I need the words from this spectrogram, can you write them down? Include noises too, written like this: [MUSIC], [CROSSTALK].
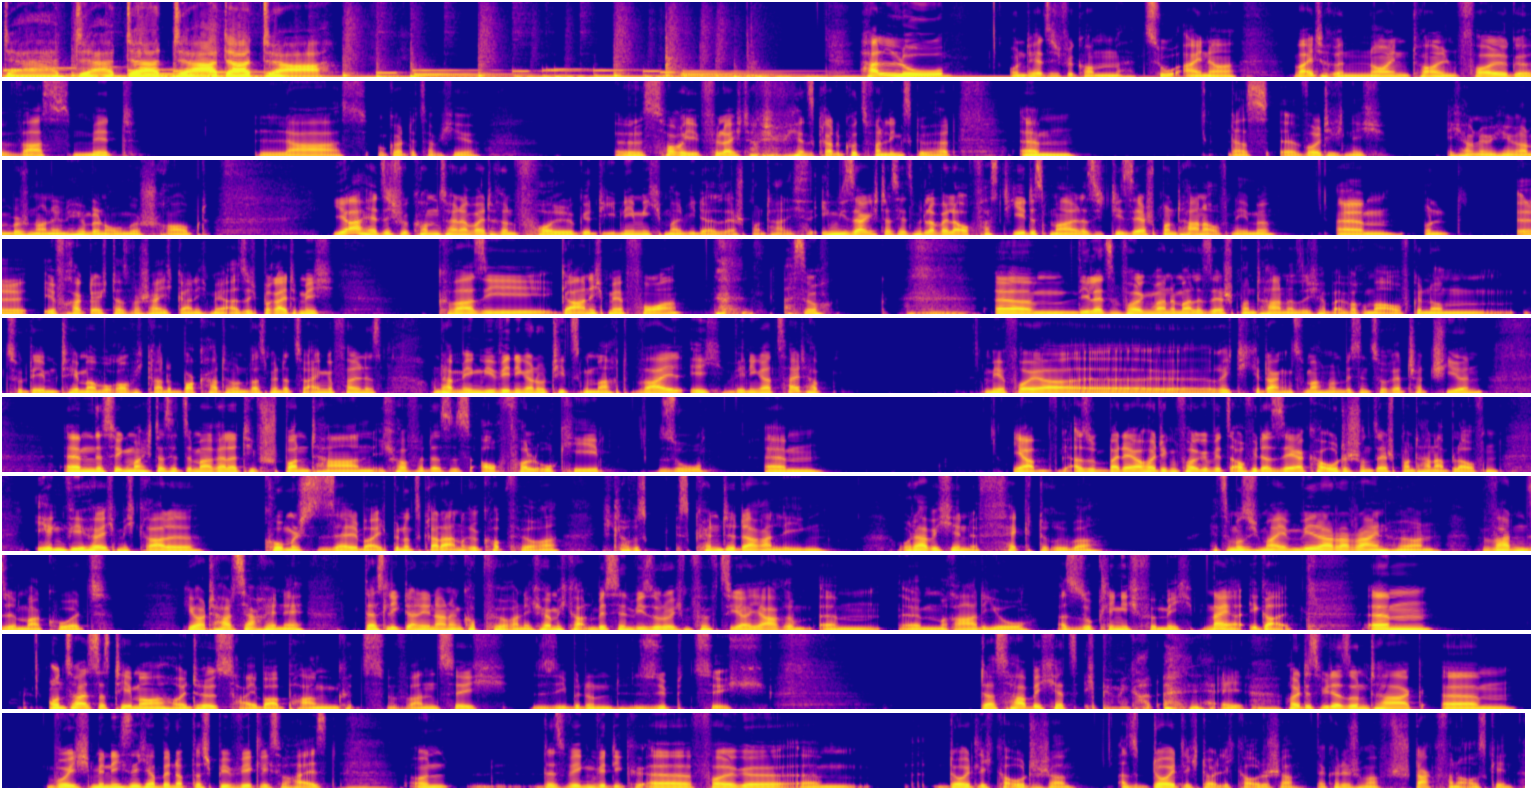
Da, da, da, da, da, da. Hallo und herzlich willkommen zu einer weiteren neuen tollen Folge. Was mit Lars? Oh Gott, jetzt habe ich hier. Äh, sorry, vielleicht [LAUGHS] habe ich mich jetzt gerade kurz von links gehört. Ähm, das äh, wollte ich nicht. Ich habe nämlich hier gerade ein bisschen an den Hebeln rumgeschraubt. Ja, herzlich willkommen zu einer weiteren Folge. Die nehme ich mal wieder sehr spontan. Ich, irgendwie sage ich das jetzt mittlerweile auch fast jedes Mal, dass ich die sehr spontan aufnehme. Ähm, und äh, ihr fragt euch das wahrscheinlich gar nicht mehr. Also ich bereite mich quasi gar nicht mehr vor. [LAUGHS] also ähm, die letzten Folgen waren immer alle sehr spontan. Also ich habe einfach immer aufgenommen zu dem Thema, worauf ich gerade Bock hatte und was mir dazu eingefallen ist. Und habe mir irgendwie weniger Notizen gemacht, weil ich weniger Zeit habe mir vorher äh, richtig Gedanken zu machen und ein bisschen zu recherchieren. Ähm, deswegen mache ich das jetzt immer relativ spontan. Ich hoffe, das ist auch voll okay. So. Ähm, ja, also bei der heutigen Folge wird es auch wieder sehr chaotisch und sehr spontan ablaufen. Irgendwie höre ich mich gerade komisch selber. Ich benutze gerade andere Kopfhörer. Ich glaube, es, es könnte daran liegen. Oder habe ich hier einen Effekt drüber? Jetzt muss ich mal eben wieder da reinhören. Warten Sie mal kurz. Ja, Tatsache, ne? Das liegt an den anderen Kopfhörern. Ich höre mich gerade ein bisschen wie so durch ein 50er Jahre ähm, ähm. Also so klinge ich für mich. Naja, egal. Ähm, und zwar ist das Thema heute Cyberpunk 2077. Das habe ich jetzt. Ich bin mir gerade. [LAUGHS] Ey, heute ist wieder so ein Tag, ähm, wo ich mir nicht sicher bin, ob das Spiel wirklich so heißt. Und deswegen wird die äh, Folge ähm, deutlich chaotischer. Also deutlich, deutlich chaotischer. Da könnt ihr schon mal stark von ausgehen.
